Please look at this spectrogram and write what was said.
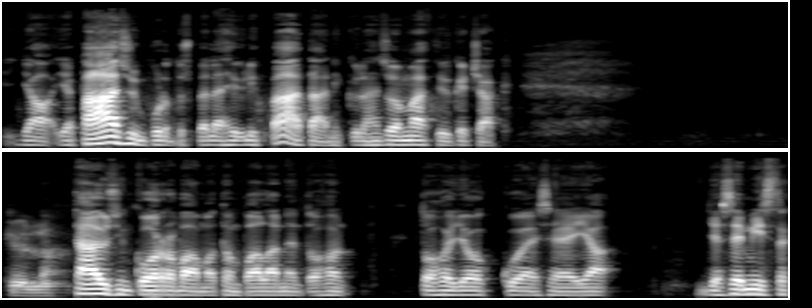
ja, ja pääsyn pudotuspeleihin ylipäätään, niin kyllähän se on Matthew Tkachuk. Kyllä. Täysin korvaamaton palanen tuohon tohon joukkueeseen ja, ja se, missä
